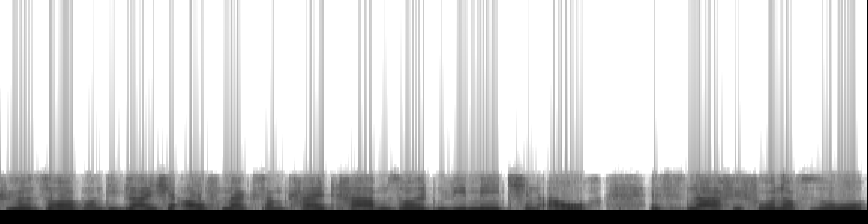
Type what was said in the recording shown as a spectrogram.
Fürsorge und die gleiche Aufmerksamkeit haben sollten wie Mädchen auch. Es ist nach wie vor noch so,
